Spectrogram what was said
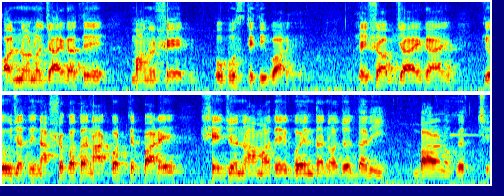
অন্যান্য জায়গাতে মানুষের উপস্থিতি বাড়ে। এইসব জায়গায় কেউ যাতে নাশকতা না করতে পারে সেই জন্য আমাদের গোয়েন্দা নজরদারি বাড়ানো হচ্ছে।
